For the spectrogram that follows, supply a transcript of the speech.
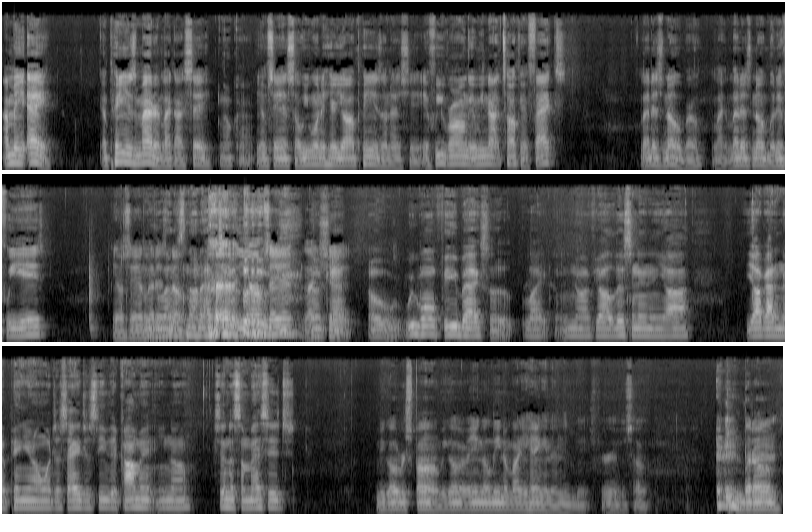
I mean, hey, opinions matter, like I say. Okay. You know what I'm saying? So we want to hear y'all opinions on that shit. If we wrong and we not talking facts, let us know, bro. Like, let us know. But if we is, you know what I'm saying? Let us let know. us know that you know what I'm saying? Like, okay. shit. Oh, we want feedback. So, like, you know, if y'all listening and y'all y'all got an opinion on what to say, just leave the comment. You know, send us a message. We go respond. We go. We ain't gonna leave nobody hanging in this bitch for real. So, but um,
